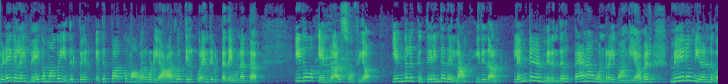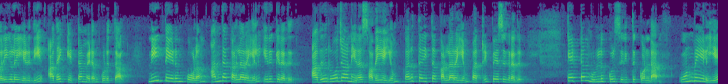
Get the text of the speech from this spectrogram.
விடைகளை வேகமாக எதிர்பேர் எதிர்பார்க்கும் அவர்களுடைய ஆர்வத்தில் குறைந்துவிட்டதை உணர்ந்தார். இதோ என்றாள் சோஃபியா. எங்களுக்கு தெரிந்ததெல்லாம் இதுதான். லெங்டனிடமிருந்து பேனா ஒன்றை வாங்கிய அவள் மேலும் இரண்டு வரிகளை எழுதி அதை கெட்டமிடம் கொடுத்தாள். நீ தேடும் கோலம் அந்த கல்லறையில் இருக்கிறது. அது ரோஜா நிற சதையையும் கருத்தரித்த கல்லறையும் பற்றி பேசுகிறது. கெட்டம் உள்ளுக்குள் சிரித்து கொண்டார் உண்மையிலேயே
